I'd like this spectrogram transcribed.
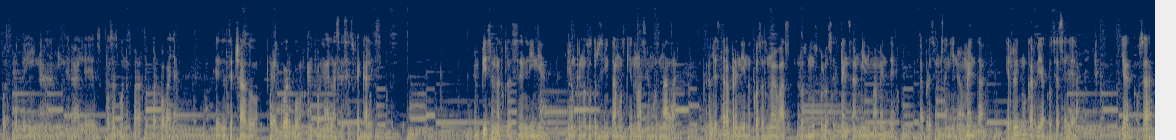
pues proteína, minerales, cosas buenas para tu cuerpo, vaya, es desechado por el cuerpo en forma de las heces fecales. Empiezan las clases en línea y aunque nosotros sintamos que no hacemos nada, al estar aprendiendo cosas nuevas, los músculos se tensan mínimamente, la presión sanguínea aumenta y el ritmo cardíaco se acelera. Ya, o sea,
